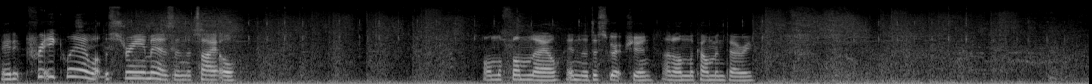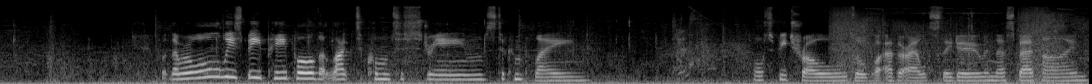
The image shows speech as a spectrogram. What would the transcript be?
Made it pretty clear what the stream is in the title. On the thumbnail, in the description, and on the commentary. But there will always be people that like to come to streams to complain. Or to be trolled, or whatever else they do in their spare time.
